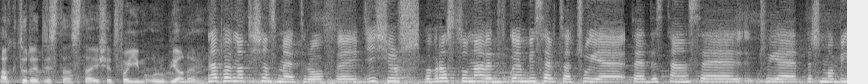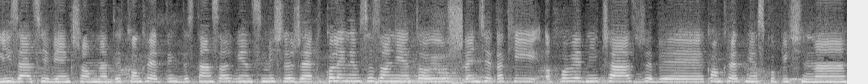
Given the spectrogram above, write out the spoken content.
A który dystans staje się Twoim ulubionym? Na pewno 1000 metrów. Dziś już po prostu nawet w głębi serca czuję te dystanse, czuję też mobilizację większą na tych konkretnych dystansach, więc myślę, że w kolejnym sezonie to już będzie taki odpowiedni czas, żeby konkretnie skupić się na,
